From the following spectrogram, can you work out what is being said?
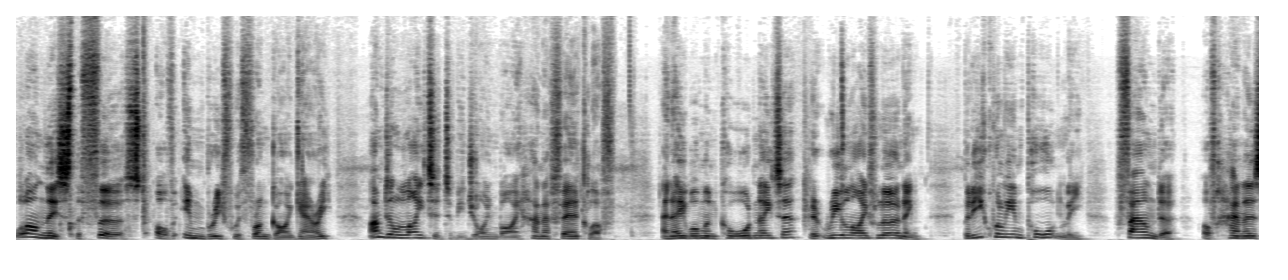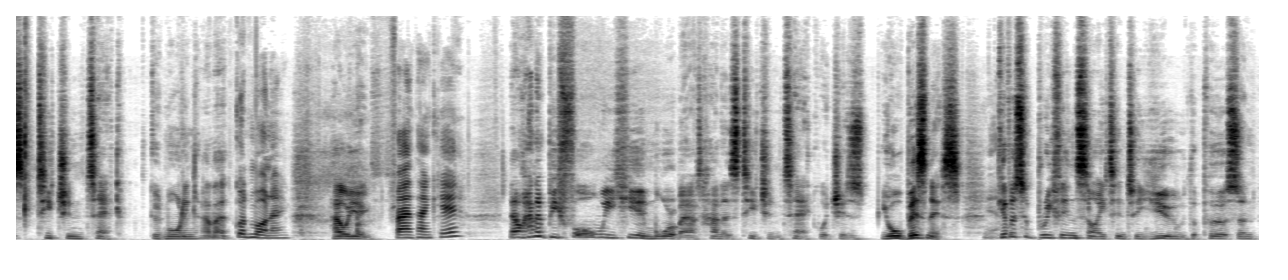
Well, on this, the first of In Brief with Front Guy Gary, I'm delighted to be joined by Hannah Fairclough, Enablement Coordinator at Real Life Learning, but equally importantly, founder of Hannah's Teaching Tech. Good morning, Hannah. Good morning. How are you? Fine, thank you. Now, Hannah, before we hear more about Hannah's Teaching Tech, which is your business, Yeah. give us a brief insight into you, the person,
